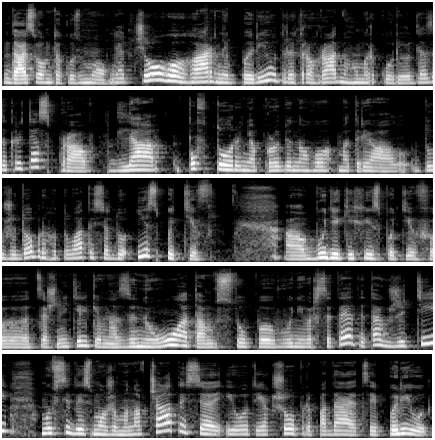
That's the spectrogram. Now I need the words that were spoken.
дасть вам таку змогу. Для чого гарний період ретроградного Меркурію? Для закриття справ, для повторення пройденого матеріалу. Дуже добре готуватися до іспитів. Будь-яких іспитів, е, це ж не тільки в нас ЗНО, там вступ в університет, і так в житті ми всі десь можемо навчатися. І от якщо припадає цей період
